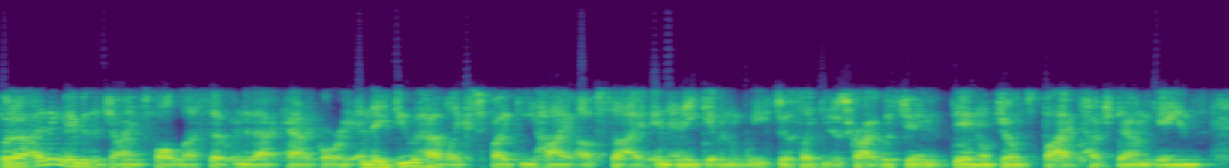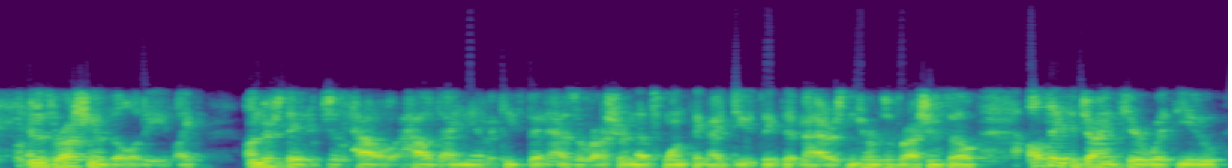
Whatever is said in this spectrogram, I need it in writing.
But uh, I think maybe the Giants fall less so into that category, and they do have like spiky high upside in any given week, just like you described with Daniel Jones' five touchdown games and his rushing ability. Like understated just how how dynamic he's been as a rusher, and that's one thing I do think that matters in terms of rushing. So I'll take the Giants here with you.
